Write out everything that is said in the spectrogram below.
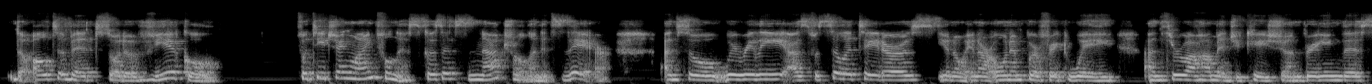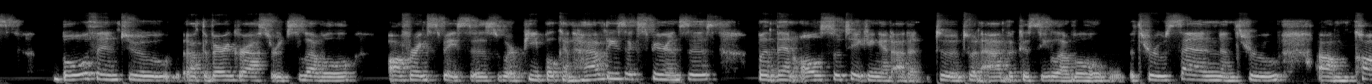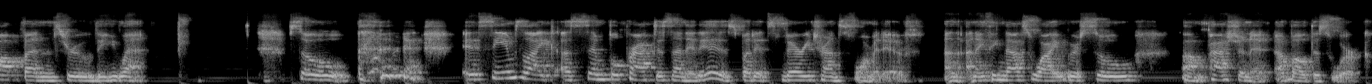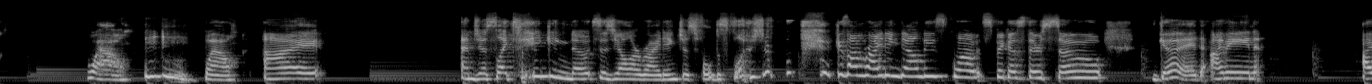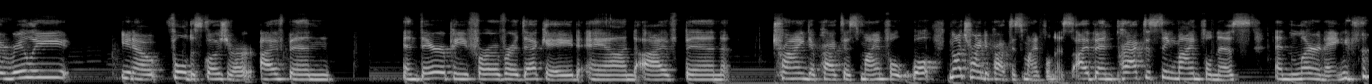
the ultimate sort of vehicle for teaching mindfulness because it's natural and it's there. And so we're really, as facilitators, you know, in our own imperfect way and through AHAM education, bringing this both into at the very grassroots level offering spaces where people can have these experiences but then also taking it at a, to, to an advocacy level through sen and through um, cop and through the un so it seems like a simple practice and it is but it's very transformative. And, and i think that's why we're so um, passionate about this work wow. Wow. I am just like taking notes as y'all are writing, just full disclosure, because I'm writing down these quotes because they're so good. I mean, I really, you know, full disclosure, I've been in therapy for over a decade and I've been trying to practice mindful well not trying to practice mindfulness. I've been practicing mindfulness and learning.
